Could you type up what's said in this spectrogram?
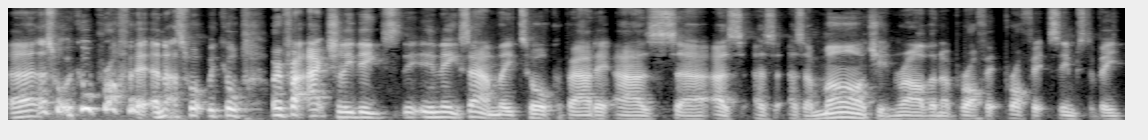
uh, that's what we call profit, and that's what we call. Or in fact, actually, the, in the exam they talk about it as uh, as, as as a margin rather than a profit. Profit seems to be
